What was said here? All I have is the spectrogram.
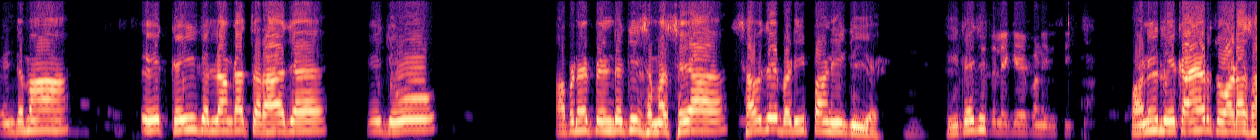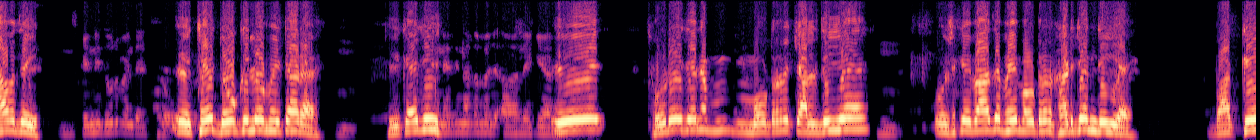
पिंड में एक कई गलों का तराज है कि जो ਆਪਣੇ ਪਿੰਡ की समस्या सबसे बड़ी पानी की है ਠੀਕ ਹੈ ਜੀ ਕਿੱਥੇ ਲੈ ਕੇ ਆਏ ਪਾਣੀ ਤੁਸੀਂ ਪਾਣੀ ਲੈ ਕੇ ਆਏ ਰਤਵਾੜਾ ਸਾਹਿਬ ਦੇ ਕਿੰਨੀ ਦੂਰ ਪੈਂਦਾ ਹੈ? ਇੱਥੇ 2 ਕਿਲੋਮੀਟਰ ਹੈ ਠੀਕ ਹੈ ਜੀ ਕਿੰਨੇ ਦਿਨਾਂ ਤੋਂ ਲੈ- ਅਹ ਲੈ ਕੇ ਆ ਰਹੇ ਇਹ ਥੋੜੇ ਦਿਨ ਮੋਟਰ ਚੱਲਦੀ ਹੈ ਉਸਕੇ ਬਾਅਦ ਫਿਰ ਮੋਟਰ ਖੜ ਜਾਂਦੀ ਹੈ ਬਾਕੀ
